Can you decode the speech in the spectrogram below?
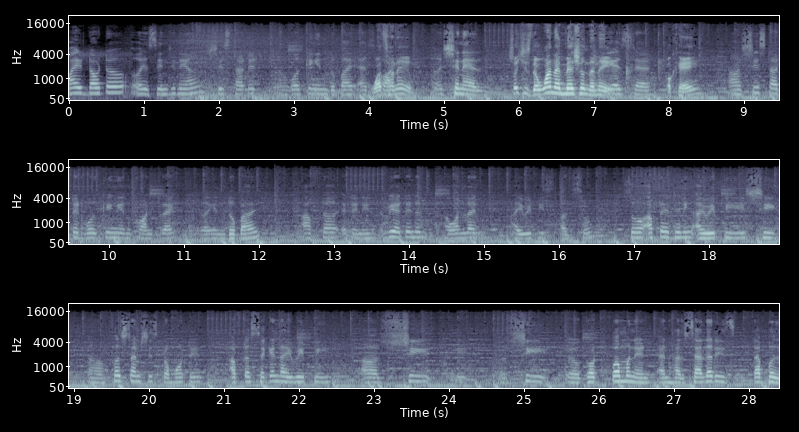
My daughter uh, is engineer. She started uh, working in Dubai as What's her name? Uh, Chanel. So she's the one I mentioned the name. Yes, Dad. Okay. Uh, she started working in contract uh, in Dubai after attending. We attended online IVPs also. So after attending IVP, she uh, first time she's promoted. After second IVP, uh, she uh, she uh, got permanent and her salary is double.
